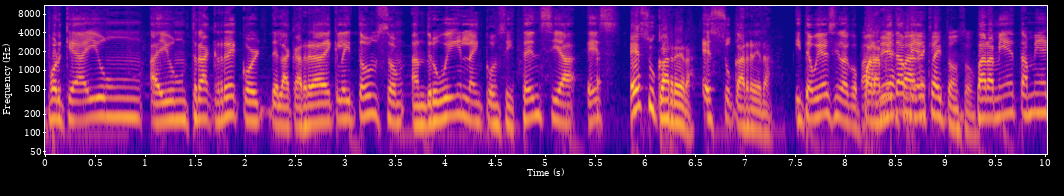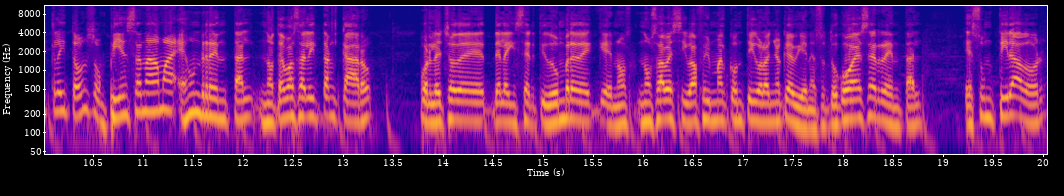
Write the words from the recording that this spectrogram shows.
porque hay un hay un track record de la carrera de Clay Thompson. Andrew Wiggins, la inconsistencia es, Es su carrera. es su carrera. Y te voy a decir algo. Para Para, mí es- para también. él es Klay Thompson. Para mí también es Clay Thompson. Piensa nada más, es un rental, no te va a salir tan caro por el hecho de, de la incertidumbre de que no, no sabes si va a firmar contigo el año que viene. Si tú coges ese rental, es un tirador,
